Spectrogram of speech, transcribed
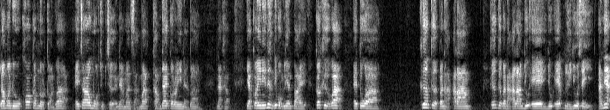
เรามาดูข้อกำหนดก่อนว่าไอ้เจ้าโหมดฉุกเฉินเนี่ยมันสามารถทำได้กรณีไหนบ้างนะครับ อย่างกรณีหนึ่งที่ผมเรียนไปก็คือว่าไอ้ตัวเครื่องเกิดปัญหาอะลาม เครื่องเกิดปัญหาอะลาม UA UF หรือ U4 อันเนี้ย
